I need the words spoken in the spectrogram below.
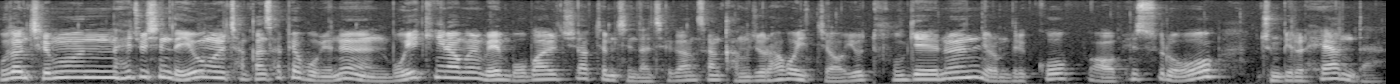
우선 질문해 주신 내용을 잠깐 살펴보면은 모의해킹이라면 웹 모바일 취약점 진단 제가 항상 강조를 하고 있죠. 이 두 개는 여러분들이 꼭 어, 필수로 준비를 해야 한다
